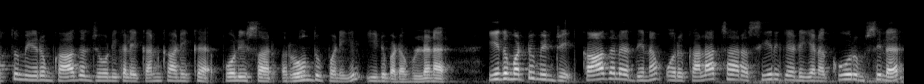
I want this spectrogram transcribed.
அத்துமீறும் காதல் ஜோடிகளை கண்காணிக்க போலீசார் ரோந்து பணியில் ஈடுபட உள்ளனர். இது மட்டுமின்றி காதலர் தினம் ஒரு கலாச்சார சீர்கேடு என கூறும் சிலர்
